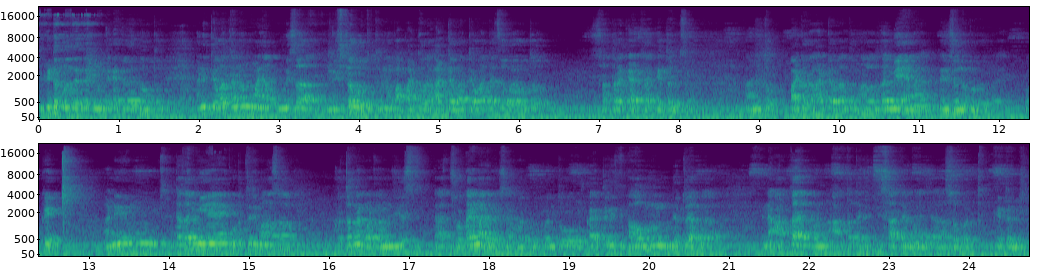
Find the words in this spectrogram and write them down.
तिकीटं परत येतात म्हणजे काय कळत नव्हतं. आणि तेव्हा त्यानं माझ्या मी डिस्टर्ब होतो. त्यांना पाठीवर हात ठेवला. तेव्हा त्याचं वय होतं सतरा की अठरा केतनचं आणि तो पाठीवर हात ठेवला तुम्हाला जर मी आहे ना टेन्शन नको घेऊ आहे. ओके? आणि मग त्याचा मी आहे कुठंतरी मला असं खतरनाक वाटला. म्हणजे हा छोटा आहे माझ्यापेक्षा भरपूर पण तो काहीतरी भाव म्हणून देतोय आपल्याला. आणि आता आहे पण आता त्याची ती साथ आहे माझ्यासोबत केतनची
